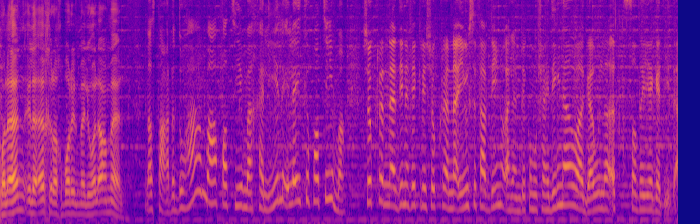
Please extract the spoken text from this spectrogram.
والآن إلى آخر أخبار المال والأعمال. نستعرضها مع فاطمة خليل. إليك فاطمة. شكرا دينا فكري شكرا يوسف عبدين وأهلا بكم مشاهدينا وجولة اقتصادية جديدة.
